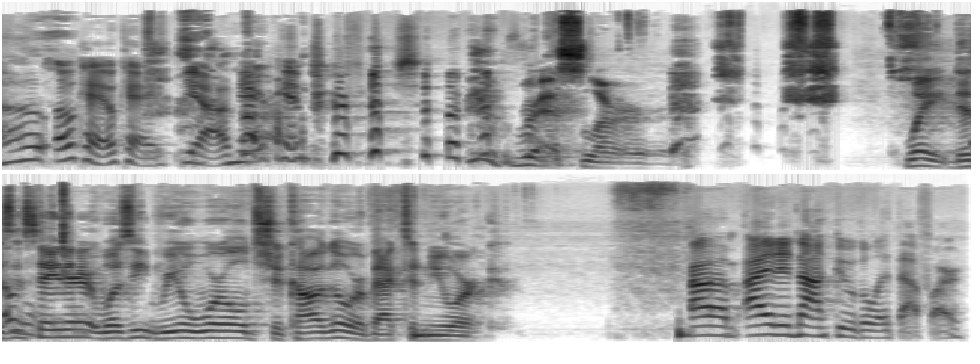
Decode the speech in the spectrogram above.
Oh, okay, okay. Yeah, American professional. Wrestler. Wait, does it Oh. say there? Was he real world Chicago or back to New York? Um, I did not Google it that far.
